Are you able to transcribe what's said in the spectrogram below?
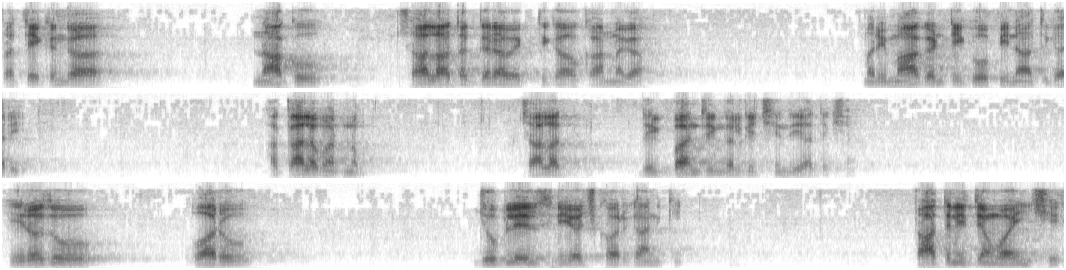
ప్రత్యేకంగా నాకు చాలా దగ్గర వ్యక్తిగా ఒక అన్నగా మరి మాగంటి గోపీనాథ్ గారి అకాల మరణం చాలా దిగ్భ్రాంతిని కలిగించింది అధ్యక్ష. ఈరోజు వారు జూబ్లీహిల్స్ నియోజకవర్గానికి ప్రాతినిధ్యం వహించి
